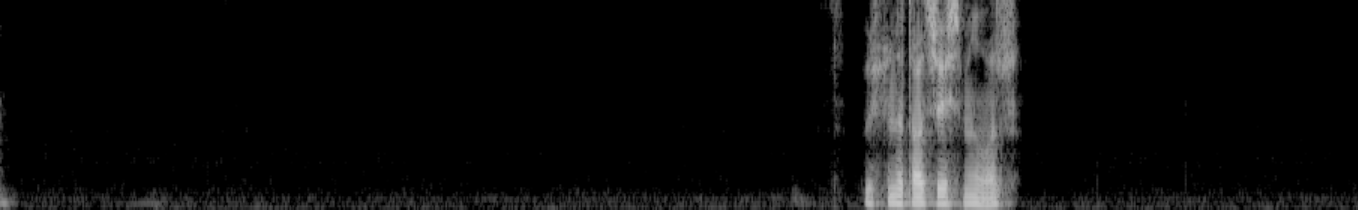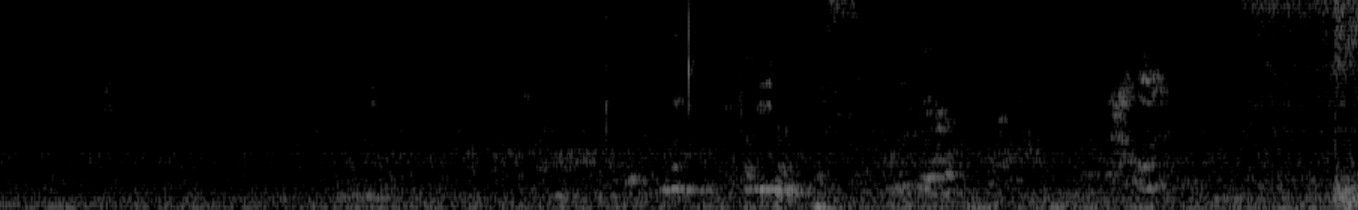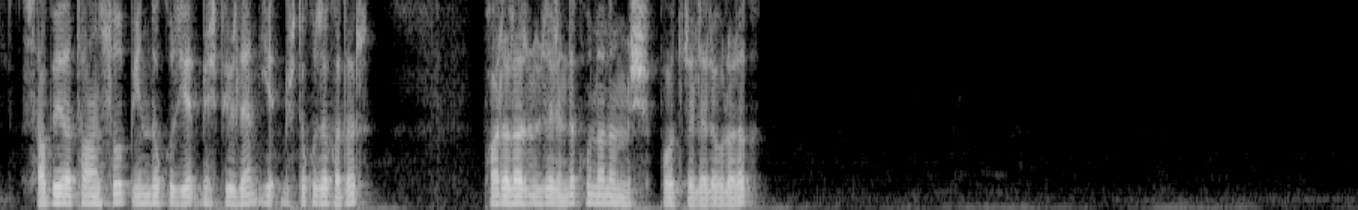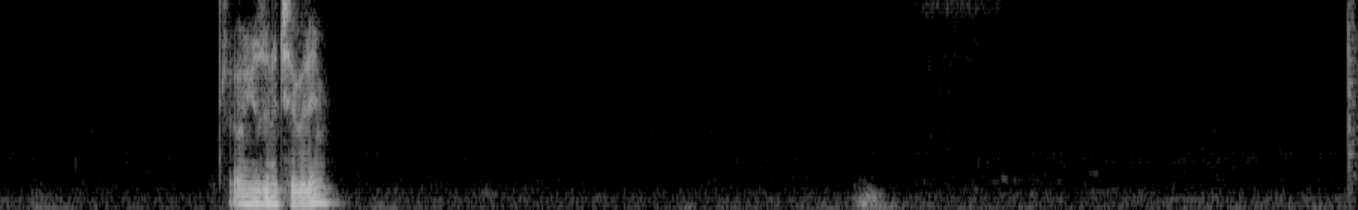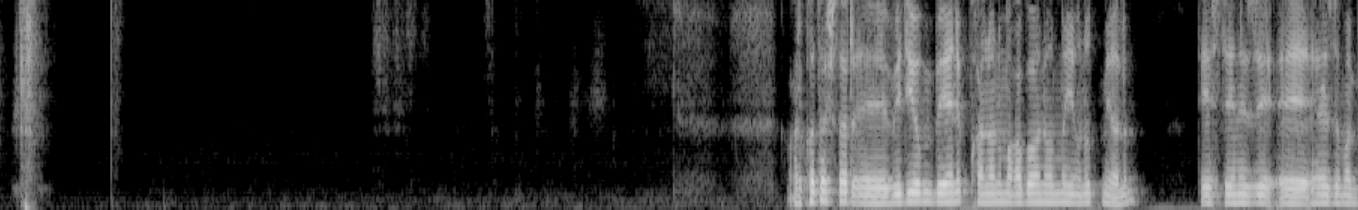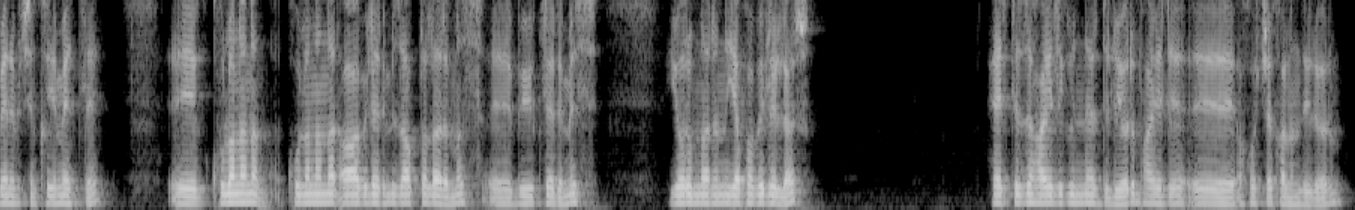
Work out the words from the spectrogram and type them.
Üstünde taç resmi var. Sabiha Tansu 1971'den 79'a kadar paraların üzerinde kullanılmış portreleri olarak. Şöyle ön yüzünü çevireyim. Arkadaşlar e, videomu beğenip kanalıma abone olmayı unutmayalım. Desteğinizi e, her zaman benim için kıymetli. E, kullanan kullananlar abilerimiz, ablalarımız, e, büyüklerimiz yorumlarını yapabilirler. Herkese hayırlı günler diliyorum. Hayırlı e, hoşça kalın diliyorum.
